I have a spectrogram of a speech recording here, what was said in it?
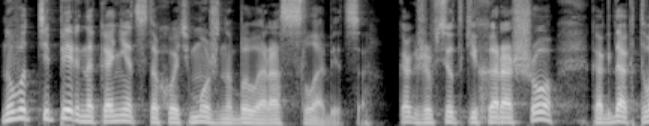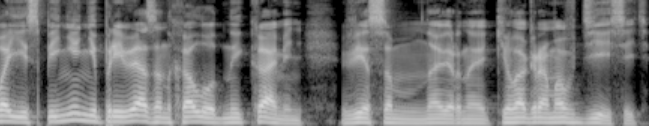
Но ну вот теперь наконец-то хоть можно было расслабиться. Как же все-таки хорошо, когда к твоей спине не привязан холодный камень весом, наверное, килограммов десять.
